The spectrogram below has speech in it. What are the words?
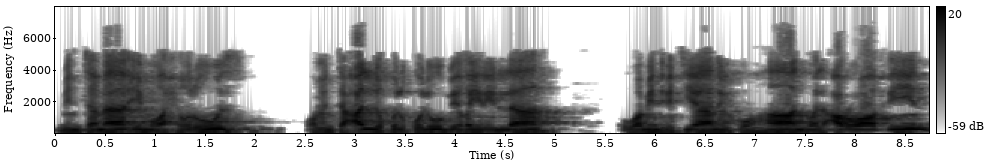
من تمائم وحروز ومن تعلق القلوب بغير الله ومن إتيان الكهان والعرافين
